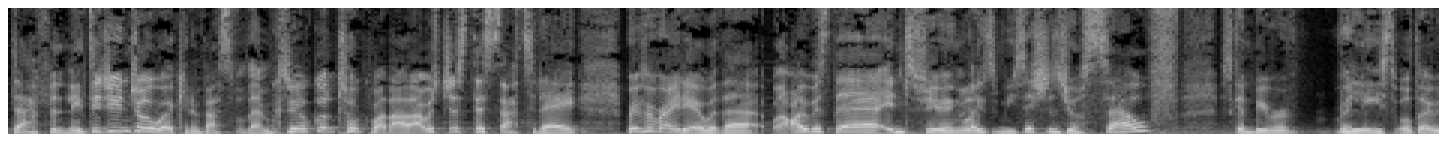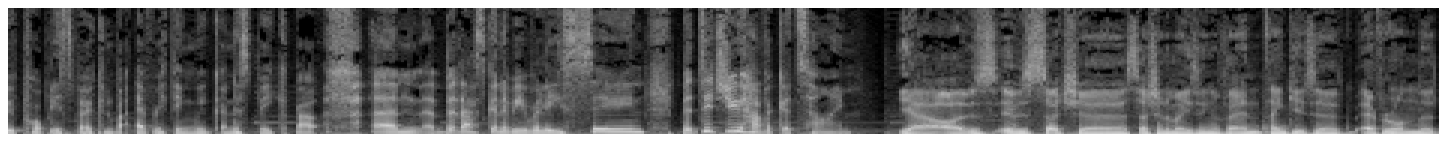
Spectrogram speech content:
Definitely. Did you enjoy Wokingham festival then? Because we've got to talk about that. That was just this Saturday. River Radio were there. I was there interviewing loads of musicians. Yourself. It's going to be re- released, although we've probably spoken about everything we're going to speak about. Um, but that's going to be released soon. But did you have a good time? Yeah, I was. It was such a such an amazing event. Thank you to everyone that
